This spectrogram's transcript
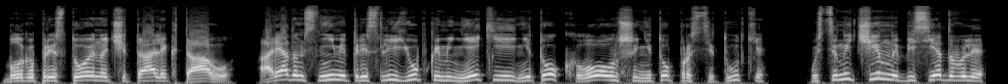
благопристойно читали Ктаву, а рядом с ними трясли юбками некие не то клоунши, не то проститутки. У стены чинно беседовали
